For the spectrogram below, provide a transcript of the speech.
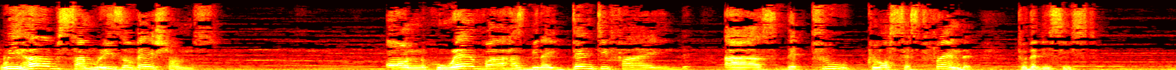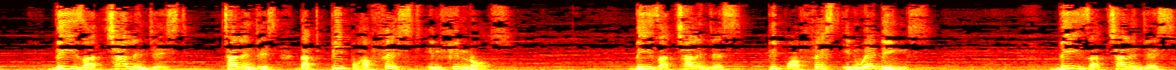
we have some reservations on whoever has been identified as the true closest friend to the deceased. These are challenges, challenges that people have faced in funerals. These are challenges people have faced in weddings. These are challenges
